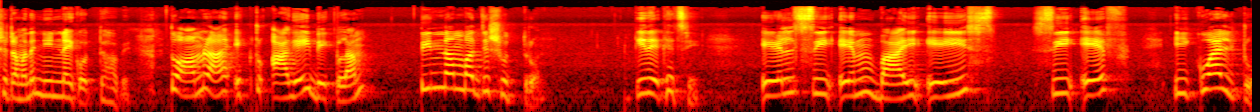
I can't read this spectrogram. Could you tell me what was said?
সেটা আমাদের নির্ণয় করতে হবে। তো আমরা একটু আগেই দেখলাম তিন নম্বর যে সূত্র, কি দেখেছি? L C M by H C F equal to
